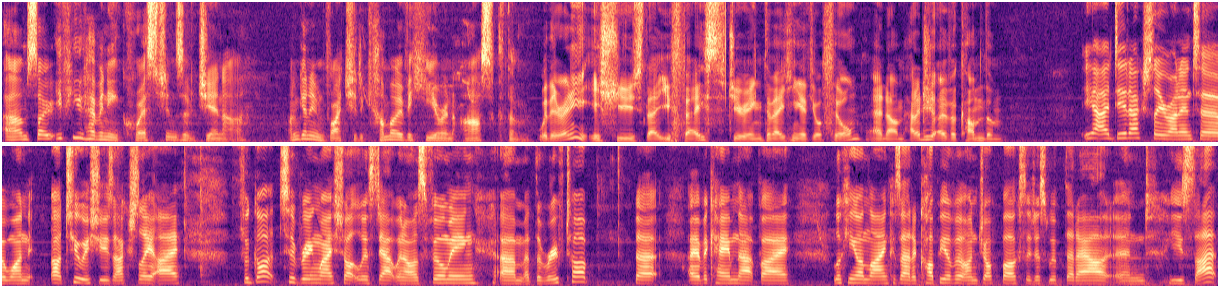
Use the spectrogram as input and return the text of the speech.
Um, so, if you have any questions of Jenna, I'm going to invite you to come over here and ask them. Were there any issues that you faced during the making of your film, and um, how did you overcome them? Yeah, I did actually run into one, oh, two issues actually. I forgot to bring my shot list out when I was filming um, at the rooftop, but I overcame that by looking online because I had a copy of it on Dropbox. I just whipped that out and used that.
